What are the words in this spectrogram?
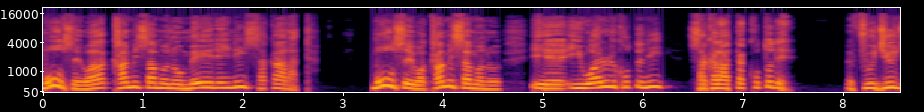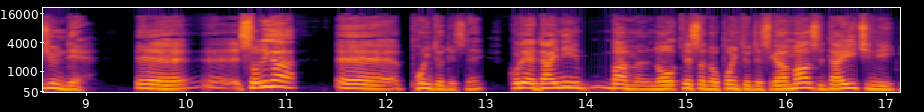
モーセは神様の命令に逆らった。モーセは神様の、えー、言われることに逆らったことで、不従順で、えー、それが、えー、ポイントですね。これは第2番の今朝のポイントですが、まず第一に、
